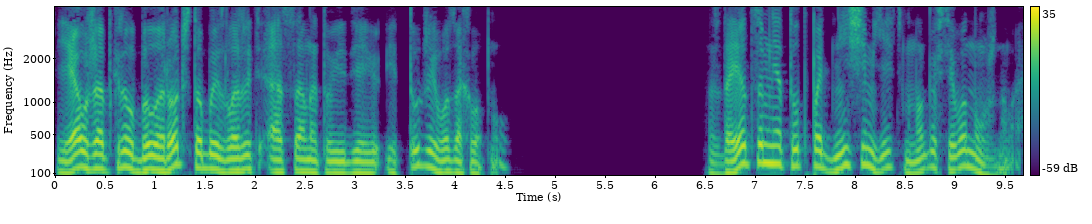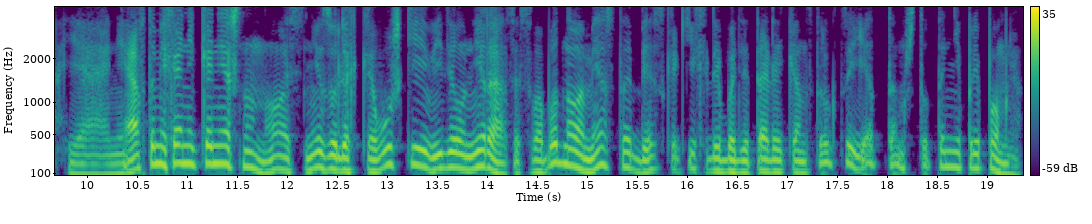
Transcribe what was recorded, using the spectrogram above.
Я уже открыл был рот, чтобы изложить Асан эту идею, и тут же его захлопнул. Сдается мне, тут под днищем есть много всего нужного. Я не автомеханик, конечно, но снизу легковушки видел не раз, и свободного места без каких-либо деталей конструкции я там что-то не припомню.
